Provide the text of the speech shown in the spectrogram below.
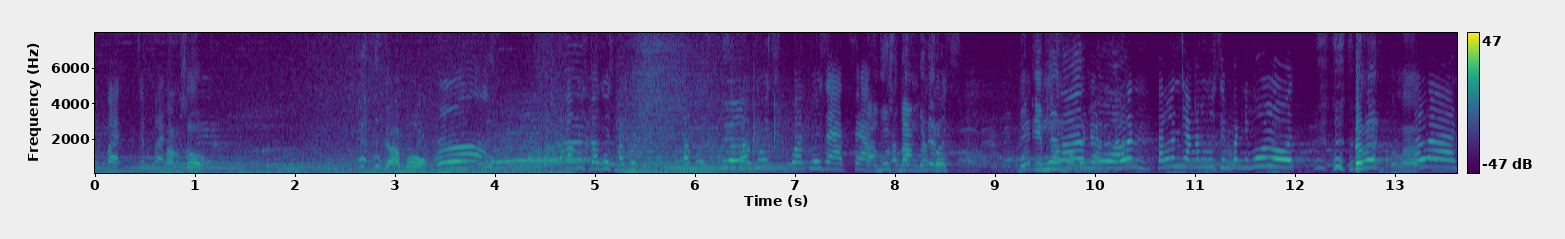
Cepat, cepat. Langsung. Jamu. Ah. Bagus, bagus, bagus. Bagus, bagus buat lu sehat-sehat. Bagus, Bang, bener. bagus. Buat Jadi imun. Bener. Telan, telan jangan lu simpen di mulut. Telan. Telan.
